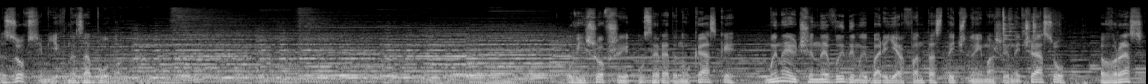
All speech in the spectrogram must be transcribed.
зовсім їх не забуло. Увійшовши усередину казки, минаючи невидимий бар'єр фантастичної машини часу, враз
